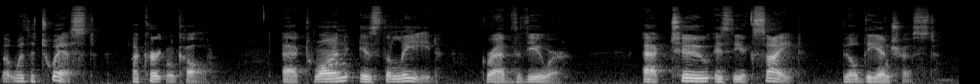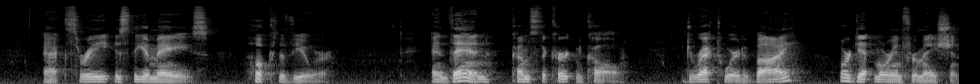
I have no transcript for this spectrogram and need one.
but with a twist a curtain call. Act 1 is the lead, grab the viewer. Act 2 is the excite, build the interest. Act 3 is the amaze, hook the viewer. And then comes the curtain call, direct where to buy or get more information.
